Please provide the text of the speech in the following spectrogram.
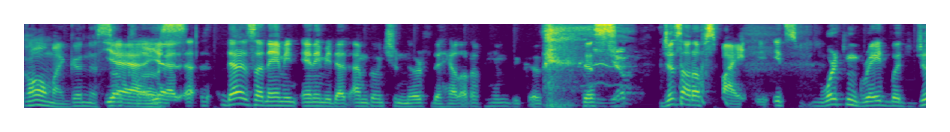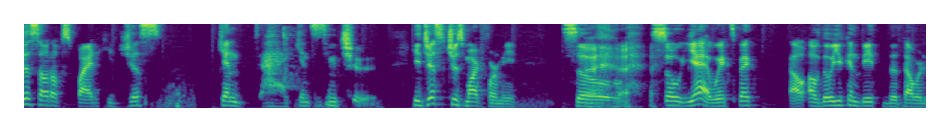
oh my goodness. So yeah, close. yeah. There's an enemy enemy that I'm going to nerf the hell out of him because just Yep. Just out of spite. It's working great, but just out of spite, he just can I can't seem to. He's just too smart for me. So so yeah, we expect. Although you can beat the tower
